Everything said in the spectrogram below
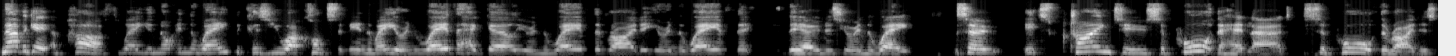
navigate a path where you're not in the way because you are constantly in the way. You're in the way of the head girl, you're in the way of the rider, you're in the way of the, the owners, you're in the way. So it's trying to support the head lad, support the riders,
